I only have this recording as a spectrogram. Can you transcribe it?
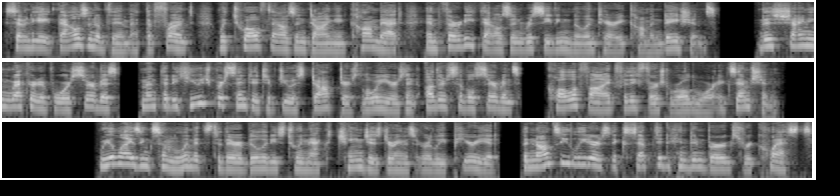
78,000 of them at the front, with 12,000 dying in combat and 30,000 receiving military commendations. This shining record of war service meant that a huge percentage of Jewish doctors, lawyers, and other civil servants qualified for the First World War exemption. Realizing some limits to their abilities to enact changes during this early period, the Nazi leaders accepted Hindenburg's requests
